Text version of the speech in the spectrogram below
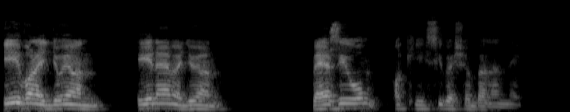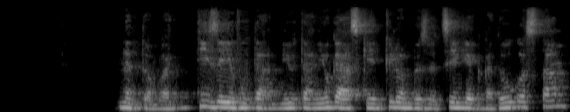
én van egy olyan énem, egy olyan verzióm, aki szívesebben lennék? Nem tudom, vagy tíz év után, miután jogászként különböző cégekben dolgoztam,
